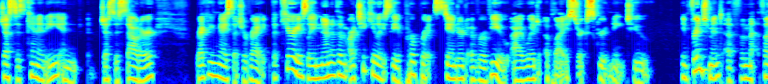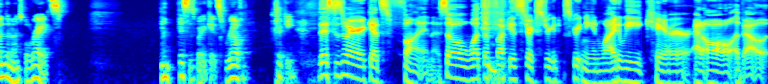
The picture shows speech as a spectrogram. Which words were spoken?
Justice Kennedy and Justice Souter recognize such a right, but curiously, none of them articulates the appropriate standard of review. I would apply strict scrutiny to infringement of fundamental rights. And this is where it gets real tricky. This is where it gets fun. So, what the fuck is strict scrutiny, and why do we care at all about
